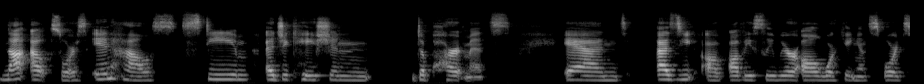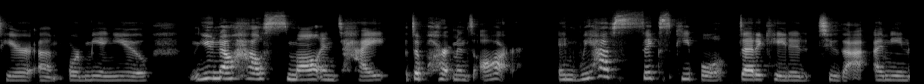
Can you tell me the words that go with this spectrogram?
not outsource, in-house STEAM education departments. And as you obviously we are all working in sports here um, or me and you you know how small and tight departments are. And we have six people dedicated to that. I mean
